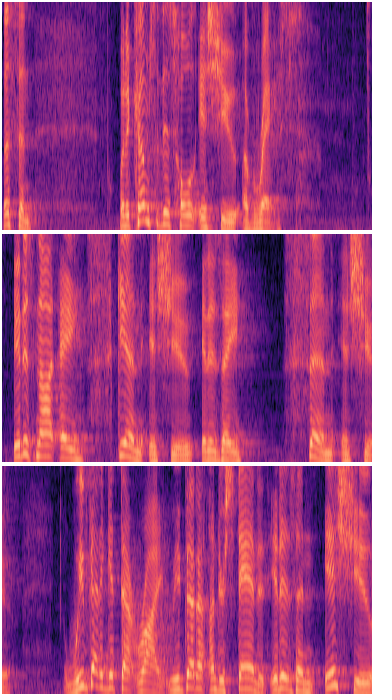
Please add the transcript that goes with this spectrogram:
Listen, when it comes to this whole issue of race, it is not a skin issue, it is a sin issue. We've got to get that right. We've got to understand it. It is an issue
